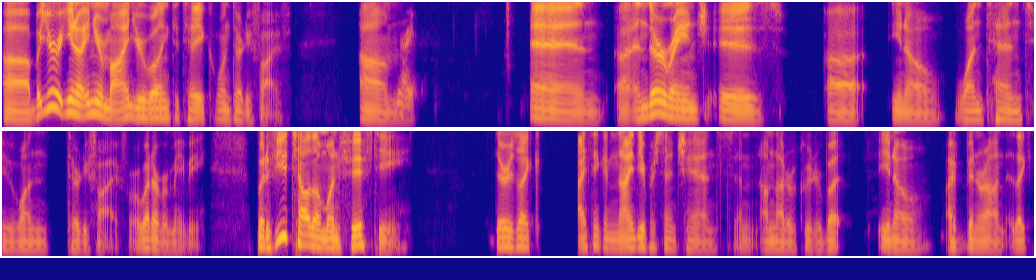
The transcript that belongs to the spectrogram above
uh, but you're you know in your mind you're willing to take 135 um, right. And uh, and their range is uh, you know 110 to 135 or whatever maybe. But if you tell them 150, there's like I think a 90% chance, and I'm not a recruiter, but you know I've been around. Like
